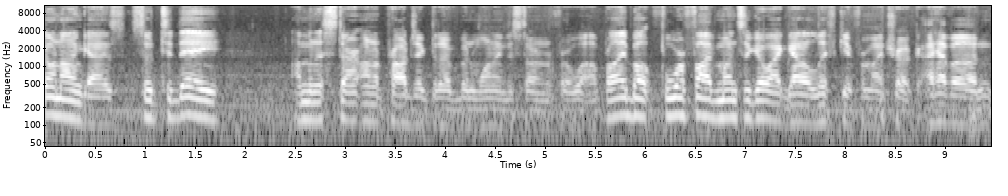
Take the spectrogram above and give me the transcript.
going on guys? So today I'm gonna start on a project that I've been wanting to start on for a while. Probably about four or five months ago I got a lift kit for my truck. I have a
